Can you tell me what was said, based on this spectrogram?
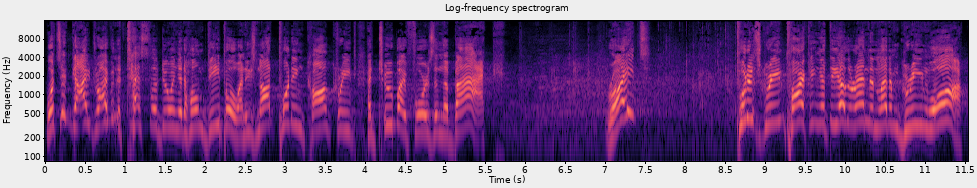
What's a guy driving a Tesla doing at Home Depot? And he's not putting concrete and two by fours in the back. Right? Put his green parking at the other end and let him green walk.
